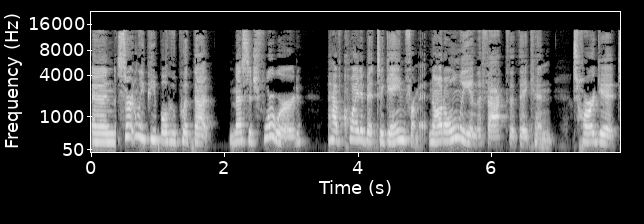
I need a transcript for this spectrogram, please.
And certainly people who put that message forward have quite a bit to gain from it, not only in the fact that they can target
